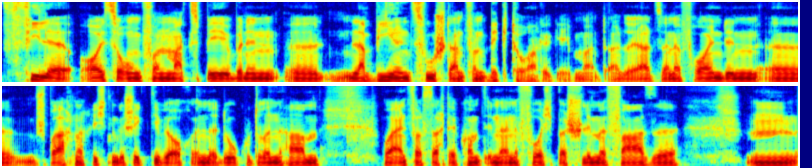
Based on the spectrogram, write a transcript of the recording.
viele Äußerungen von Max B. über den äh, labilen Zustand von Viktor gegeben hat. Also er hat seiner Freundin äh, Sprachnachrichten geschickt, die wir auch in der Doku drin haben, wo er einfach sagt, er kommt in eine furchtbar schlimme Phase. Mm,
